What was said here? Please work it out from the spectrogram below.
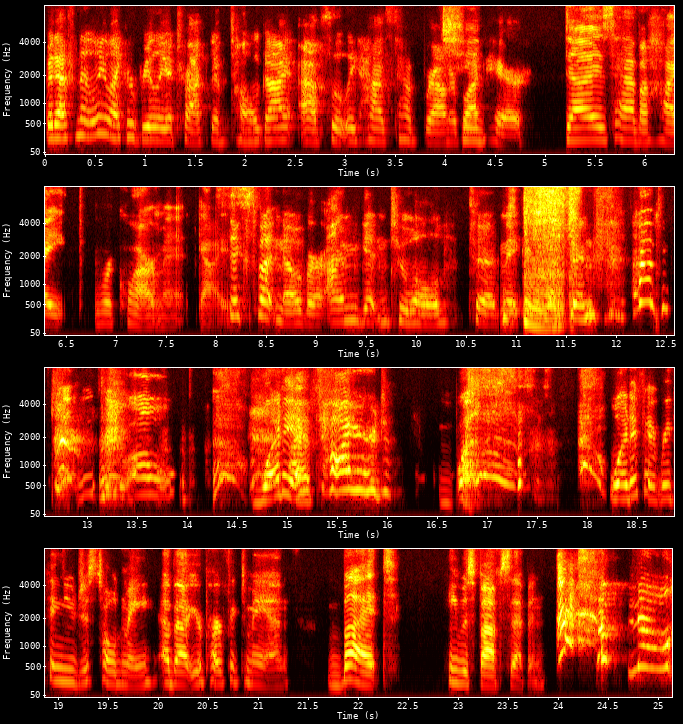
But definitely like a really attractive tall guy absolutely has to have brown or She- black hair. Does have a height requirement, guys. Six foot and over. I'm getting too old to make exceptions. I'm getting too old. What if I'm tired. what if everything you just told me about your perfect man, but he was five seven? No.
